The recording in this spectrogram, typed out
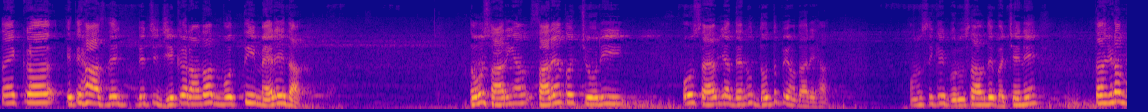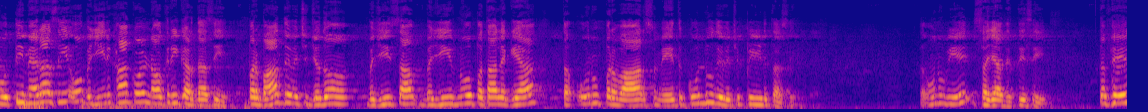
ਤਾਂ ਇੱਕ ਇਤਿਹਾਸ ਦੇ ਵਿੱਚ ਜ਼ਿਕਰ ਆਉਂਦਾ ਮੋਤੀ ਮਹਿਰੇ ਦਾ। ਤਾਂ ਉਹ ਸਾਰੀਆਂ ਸਾਰਿਆਂ ਤੋਂ ਚੋਰੀ ਉਹ ਸਾਹਿਬਜ਼ਾਦਿਆਂ ਨੂੰ ਦੁੱਧ ਪਿਆਉਂਦਾ ਰਿਹਾ। ਉਹਨੂੰ ਸੀ ਕਿ ਗੁਰੂ ਸਾਹਿਬ ਦੇ ਬੱਚੇ ਨੇ, ਤਾਂ ਜਿਹੜਾ ਮੋਤੀ ਮਹਿਰਾ ਸੀ, ਉਹ ਵਜ਼ੀਰ ਖਾਂ ਕੋਲ ਨੌਕਰੀ ਕਰਦਾ ਸੀ। ਪਰ ਬਾਅਦ ਦੇ ਵਿੱਚ ਜਦੋਂ ਵਜ਼ੀਰ ਸਾਹਿਬ, ਵਜ਼ੀਰ ਨੂੰ ਉਹ ਪਤਾ ਲੱਗਿਆ, ਤਾਂ ਉਹਨੂੰ ਪਰਿਵਾਰ ਸਮੇਤ ਕੋਲੂ ਦੇ ਵਿੱਚ ਪੀੜਤਾ ਸੀ। ਤਾਂ ਉਹਨੂੰ ਵੀ ਇਹ ਸਜ਼ਾ ਦਿੱਤੀ ਸੀ। ਤਾਂ ਫਿਰ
